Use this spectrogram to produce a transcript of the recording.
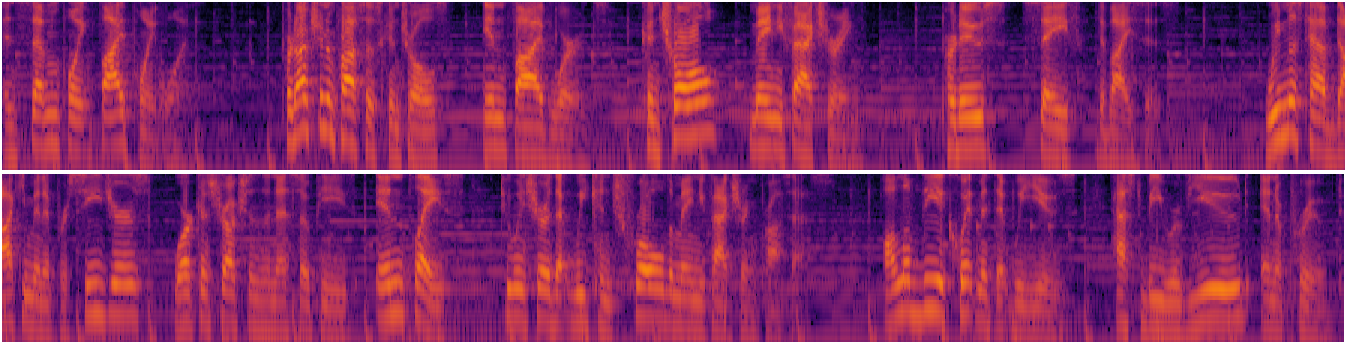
and 7.5.1. Production and process controls in five words. Control manufacturing, produce safe devices. We must have documented procedures, work instructions, and SOPs in place to ensure that we control the manufacturing process. All of the equipment that we use has to be reviewed and approved.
